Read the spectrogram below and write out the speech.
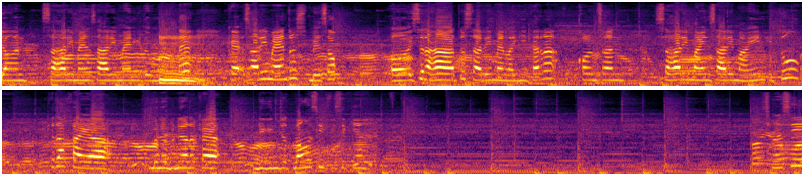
jangan sehari main sehari main gitu. Maksudnya kayak sehari main terus besok eh, istirahat terus sehari main lagi. Karena kalau misalnya sehari main sehari main itu kita kayak bener-bener kayak digenjot banget sih fisiknya sebenarnya sih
